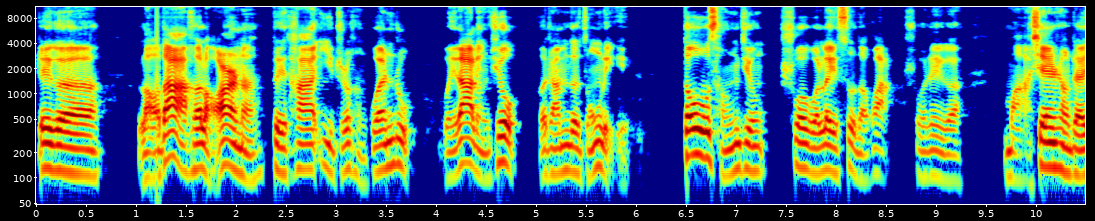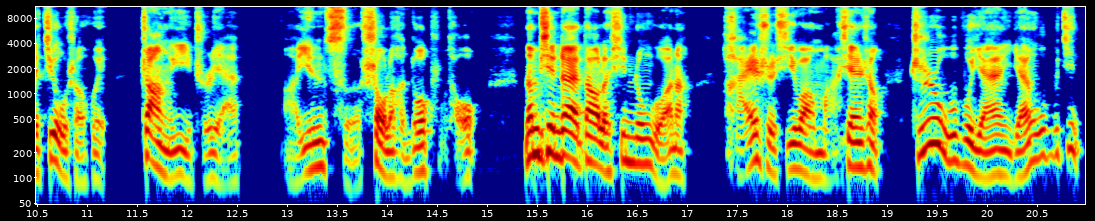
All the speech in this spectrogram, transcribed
这个老大和老二呢，对他一直很关注。伟大领袖和咱们的总理都曾经说过类似的话，说这个马先生在旧社会仗义直言，啊，因此受了很多苦头。那么现在到了新中国呢？还是希望马先生知无不言，言无不尽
